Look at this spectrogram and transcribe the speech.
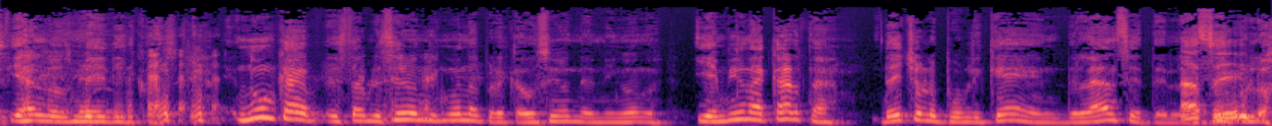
cometían los médicos. Nunca establecieron ninguna precaución de ninguno. Y envié una carta. De hecho, lo publiqué en The Lancet, el ¿Ah, sí? artículo.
